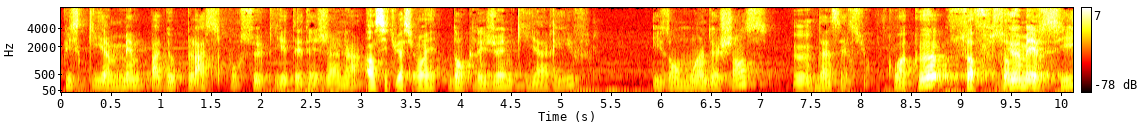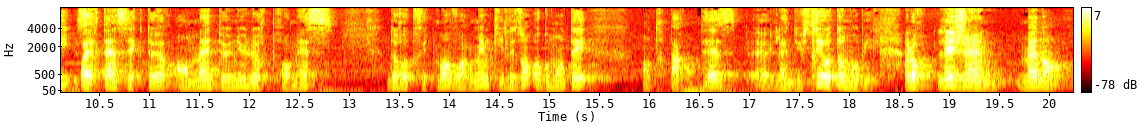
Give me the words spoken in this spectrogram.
puisqu'il n'y a même pas de place pour ceux qui étaient déjà là, En situation, oui. Donc les jeunes qui arrivent ils ont moins de chances Hum. d'insertion. Quoique, Sauf, sauf Dieu merci, Ouais. certains secteurs ont maintenu leurs promesses de recrutement, voire même qu'ils les ont augmentées, entre parenthèses, euh, l'industrie automobile. Alors, les jeunes, maintenant,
